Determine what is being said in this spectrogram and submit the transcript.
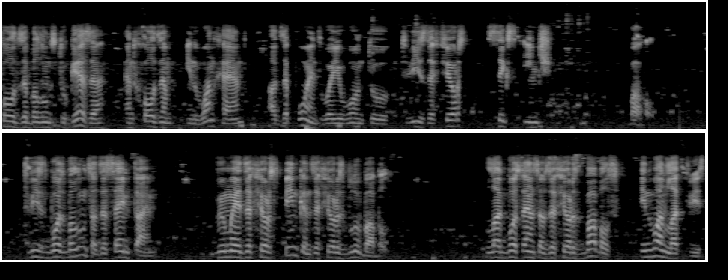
Fold the balloons together and hold them in one hand at the point where you want to twist the first 6 inch bubble. Twist both balloons at the same time. We made the first pink and the first blue bubble lock both ends of the first bubbles in one lock twist.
